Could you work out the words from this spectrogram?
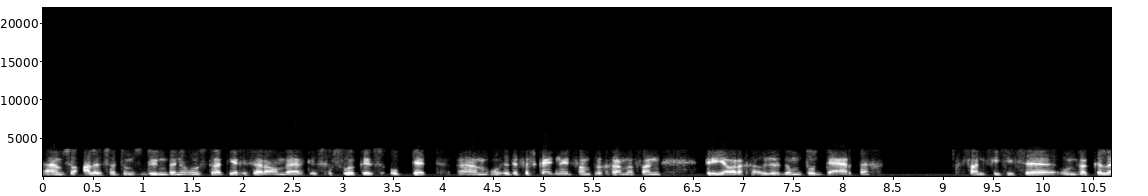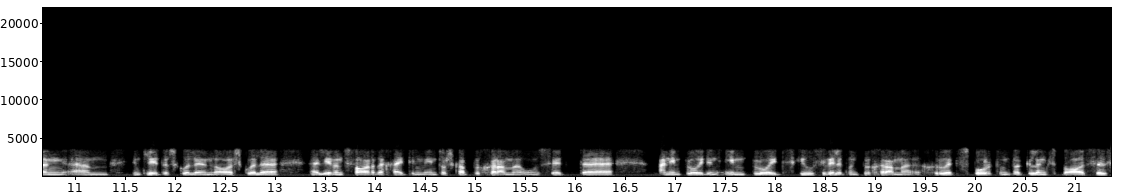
Ehm um, so alles wat ons doen binne ons strategiese raamwerk is gefokus op dit. Ehm um, ons het 'n verskeidenheid van programme van 3-jarige ouderdom tot 30 van fisiese ontwikkeling ehm um, in kleuterskole en laerskole, uh, lewensvaardigheid en mentorskap programme. Ons het uh, unemployed and employed skills development programme, 'n groot sportontwikkelingsbasis.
